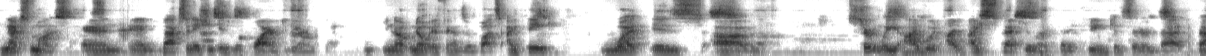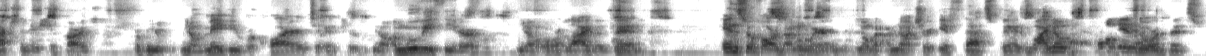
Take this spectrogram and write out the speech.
next month, and and vaccination is required to be on. You know, no ifs, ands, or buts. I think what is um, certainly I would I, I, speculate that it's being considered that vaccination cards are being you know may be required to enter you know a movie theater you know or a live event. Insofar as I'm aware, in this moment, I'm not sure if that's been. Well, I know all indoor events,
